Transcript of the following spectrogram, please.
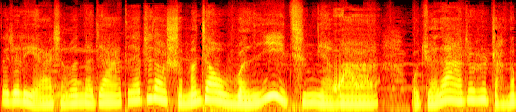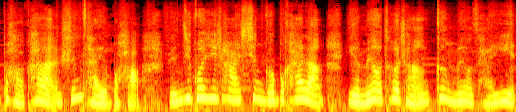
在这里啊，想问大家，大家知道什么叫文艺青年吗？我觉得啊，就是长得不好看，身材也不好，人际关系差，性格不开朗，也没有特长，更没有才艺，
